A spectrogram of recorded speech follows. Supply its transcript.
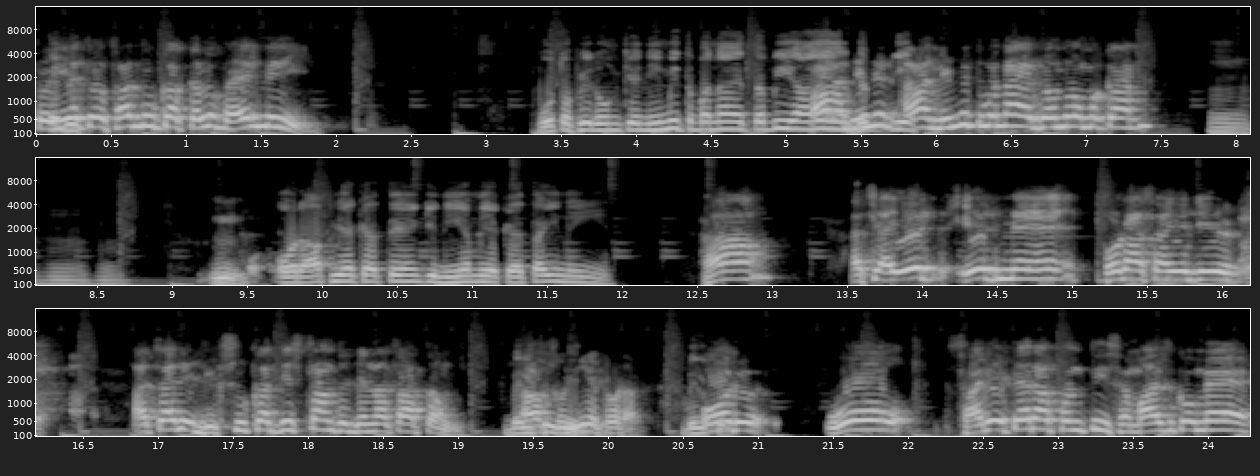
तो ये तो साधु का कल्प है ही नहीं। वो तो फिर उनके निमित्त बनाए तभी आए हाँ हैं, हाँ निमित्त बना है दोनों मकान। हम्म, हम्म, हम्म। हम्म, और आप ये कहते हैं कि नियम ये कहता ही नहीं है। हाँ। अच्छा एक एक में थोड़ा सा ये जो आचार्य भिक्षु का दृष्टांत देना चाहता हूँ। आप सुनिए थोड़ा। और वो सारे तेरापंथी समाज को मैं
